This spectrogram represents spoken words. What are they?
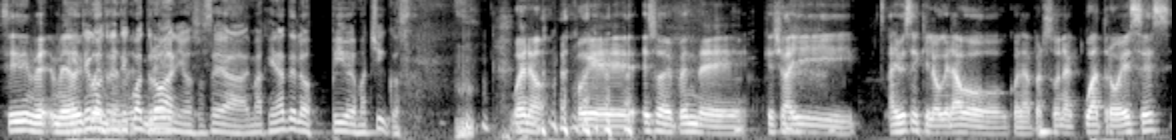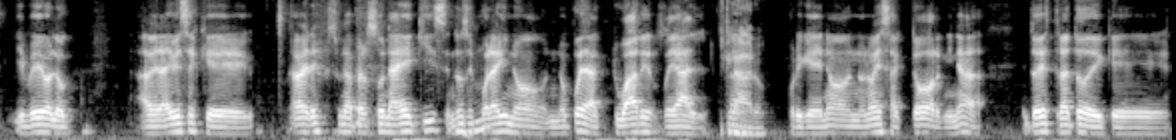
Sí, me, me doy y tengo cuenta. 34 años, o sea, imagínate los pibes más chicos. Bueno, porque eso depende, que yo hay, hay veces que lo grabo con la persona cuatro veces y veo lo... A ver, hay veces que, a ver, es una persona X, entonces por ahí no, no puede actuar real. Claro. Porque no, no, no es actor ni nada. Entonces trato de que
